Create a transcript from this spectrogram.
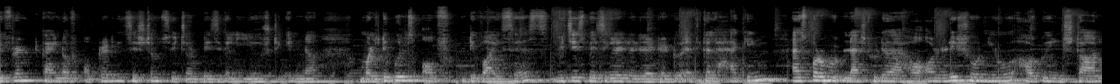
different kind of operating systems which are basically used in uh, multiples of devices which is basically related to ethical hacking. As per last video, I have already shown you how to install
